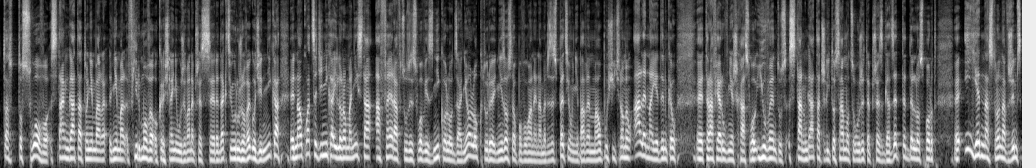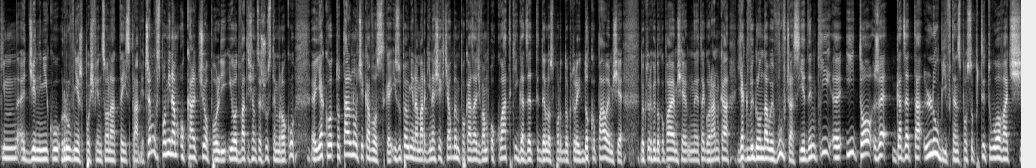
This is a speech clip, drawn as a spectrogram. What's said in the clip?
to, to słowo stangata to niemal, niemal firmowe określenie używane przez redakcję Różowego Dziennika. Na okładce dziennika Il Romanista afera w cudzysłowie z Nicolo Zaniolo, który nie został powołany na mecz ze Specją, niebawem ma opuścić Romę, ale na jedynkę e, trafia również hasło Juventus Stangata, czyli to samo, co użyte przez Gazetę dello Sport e, i jedna strona w rzymskim dzienniku również poświęcona tej sprawie. Czemu wspominam o Calciopoli i o 2006 roku? E, jako totalną ciekawostkę i zupełnie na marginesie chciałbym pokazać Wam okładki Gazety dello Sport, do której dokopałem się, do których dokopałem się tego ranka, jak wyglądały wówczas jedynki e, i to, że Gazeta lubi w ten sposób tytułować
